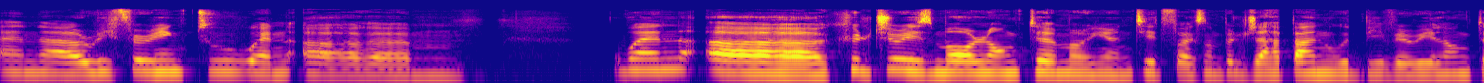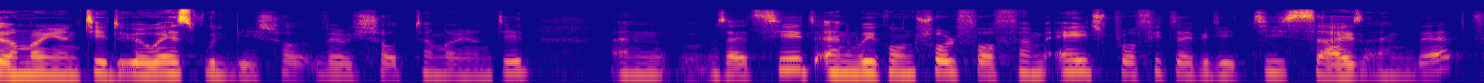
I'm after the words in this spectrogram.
and uh, referring to when um, when uh, culture is more long-term oriented, for example, Japan would be very long-term oriented, US would be short, very short-term oriented, and that's it. And we control for firm age, profitability, size, and debt.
